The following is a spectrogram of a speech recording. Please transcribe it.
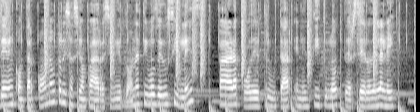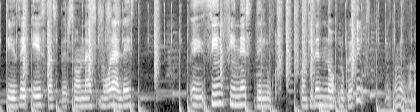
deben contar con autorización para recibir donativos deducibles para poder tributar en el título tercero de la ley, que es de estas personas morales eh, sin fines de lucro, con fines no lucrativos. Es lo mismo, ¿no?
